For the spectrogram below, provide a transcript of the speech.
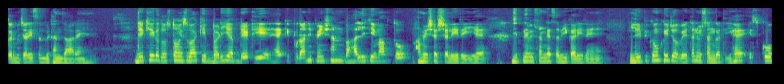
कर्मचारी संगठन जा रहे हैं। देखिएगा दोस्तों, इस बार की बड़ी अपडेट ये है कि पुरानी पेंशन बहाली की मांग तो हमेशा चली रही है, जितने भी संघ सभी कर ही रहे हैं। लिपिकों की जो वेतन विसंगति है, इसको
